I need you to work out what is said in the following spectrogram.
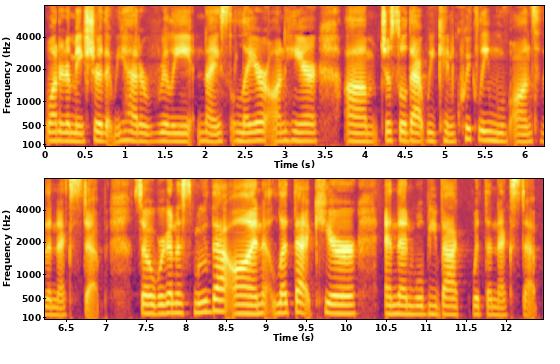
Wanted to make sure that we had a really nice layer on here um, just so that we can quickly move on to the next step. So we're going to smooth that on, let that cure, and then we'll be back with the next step.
